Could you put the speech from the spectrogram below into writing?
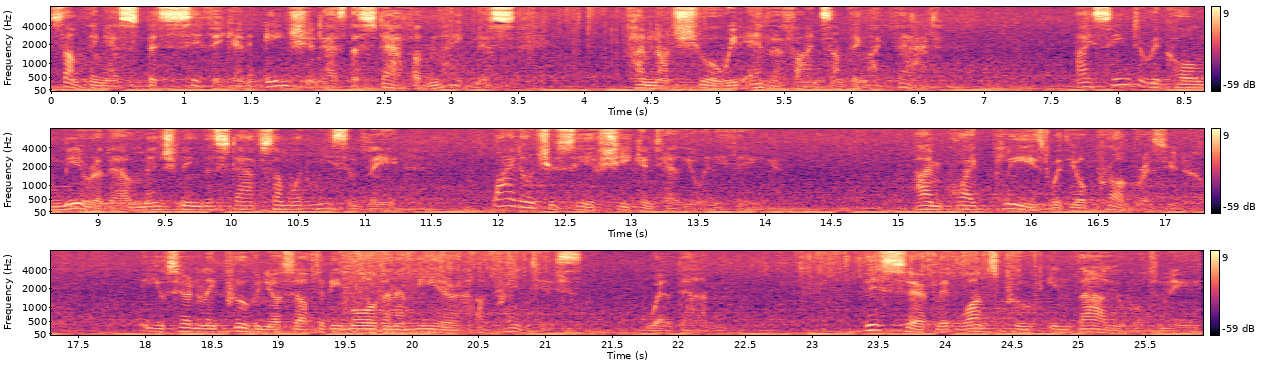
Something as specific and ancient as the Staff of Magnus. I'm not sure we'd ever find something like that. I seem to recall Mirabelle mentioning the staff somewhat recently. Why don't you see if she can tell you anything? I'm quite pleased with your progress, you know. You've certainly proven yourself to be more than a mere apprentice. Well done. This circlet once proved invaluable to me.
